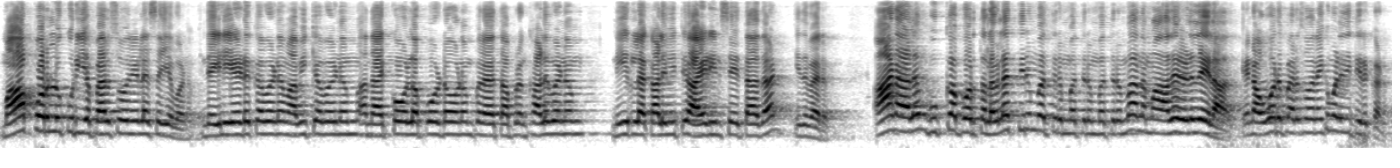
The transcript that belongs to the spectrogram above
மாப்பொருளுக்குரிய பரிசோதனைகளை செய்ய வேணும். இந்த இலையை எடுக்க வேணும் அவிக்க வேணும் அந்த அக்கோவில் போடணும் அப்புறம் கழுவணும் நீரில் கழுவிட்டு ஐடின் சேர்த்தா தான் இது வரும். ஆனாலும் புக்கை பொறுத்தளவில் திரும்ப திரும்ப திரும்ப திரும்ப அந்த மா- அதை எழுத இயலாது. ஏன்னா ஒவ்வொரு பரிசோதனைக்கும் எழுதிட்டு இருக்கணும்.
